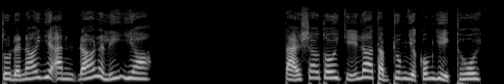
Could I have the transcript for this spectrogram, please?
Tôi đã nói với anh đó là lý do. Tại sao tôi chỉ lo tập trung vào công việc thôi?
